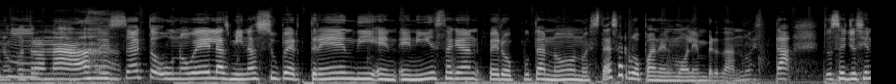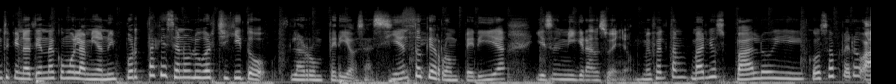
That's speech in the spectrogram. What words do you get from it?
no encuentro nada. Exacto, uno ve las minas súper trendy en, en Instagram, pero puta, no, no está esa ropa en el mall, en verdad, no está. Entonces yo siento que una tienda como la mía, no importa que sea en un lugar chiquito, la rompería, o sea, siento que rompería y ese es mi gran sueño. Me faltan varios palos y cosas, pero... ah.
